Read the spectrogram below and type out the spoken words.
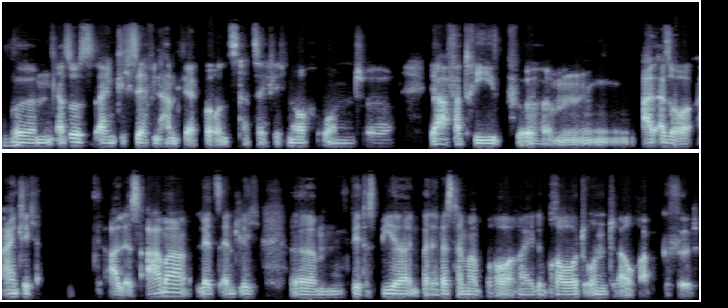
Ähm, also es ist eigentlich sehr viel Handwerk bei uns tatsächlich noch und äh, ja, Vertrieb, ähm, also eigentlich alles. Aber letztendlich ähm, wird das Bier bei der Westheimer Brauerei gebraut und auch abgefüllt.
